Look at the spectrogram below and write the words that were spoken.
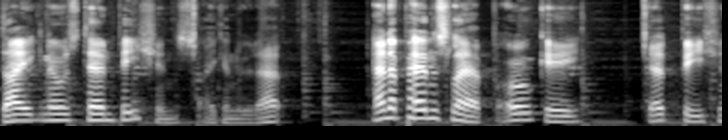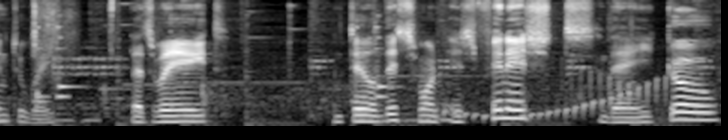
Diagnose 10 patients. I can do that. And a Pans Lab. Okay. Get patient to wait. Let's wait until this one is finished. There you go.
